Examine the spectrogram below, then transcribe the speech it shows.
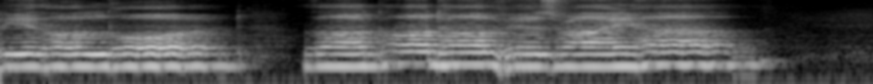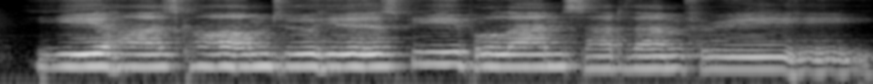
be the Lord the God of Israel. He has come to his people and set them free.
